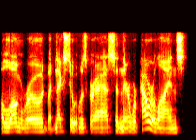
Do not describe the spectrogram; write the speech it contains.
a long road, but next to it was grass, and there were power lines.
